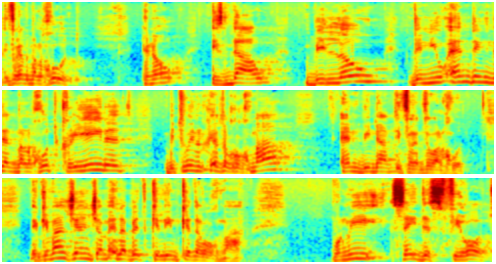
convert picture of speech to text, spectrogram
תפארת מלכות, you know, is now below the new ending that מלכות created between כתר חוכמה and בינה, תפארת ומלכות. וכיוון שאין שם אלא בית כלים כתר חוכמה, when we say the ספירות,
